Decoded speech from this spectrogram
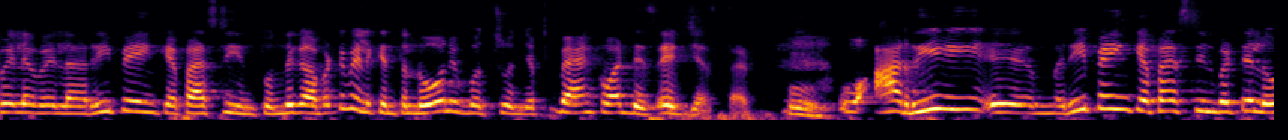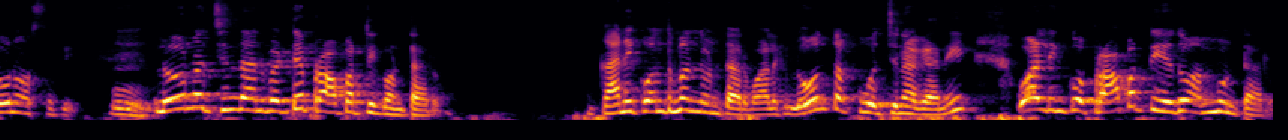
వీళ్ళ వీళ్ళ రీపేయింగ్ కెపాసిటీ ఇంత ఉంది కాబట్టి వీళ్ళకి ఇంత లోన్ ఇవ్వచ్చు అని చెప్పి బ్యాంక్ వాడు డిసైడ్ చేస్తాడు. ఆ రీ రీపేయింగ్ కెపాసిటీని బట్టే లోన్ వస్తుంది. లోన్ వచ్చిన దాన్ని బట్టే ప్రాపర్టీ కొంటారు. కానీ కొంతమంది ఉంటారు వాళ్ళకి లోన్ తక్కువ వచ్చినా కానీ వాళ్ళు ఇంకో ప్రాపర్టీ ఏదో అమ్మి ఉంటారు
